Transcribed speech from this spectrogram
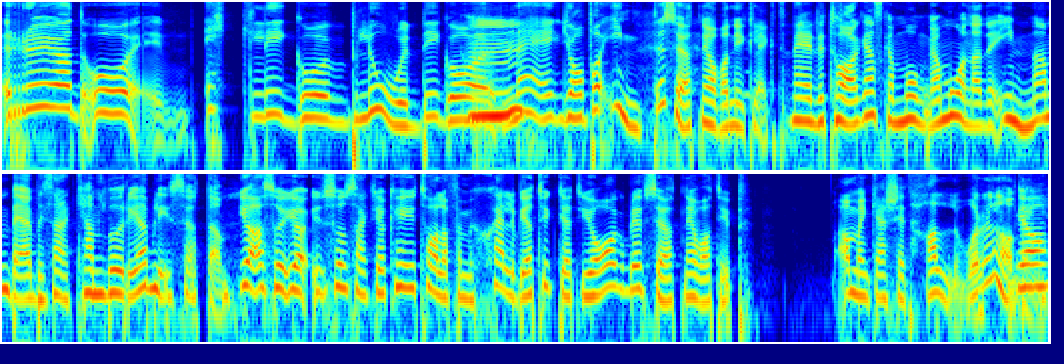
röd och äcklig och blodig och Mm. nej, jag var inte söt när jag var nykläckt. Nej, det tar ganska många månader innan bebisar kan börja bli söta. Ja, alltså, jag, som sagt, jag kan ju tala för mig själv. Jag tyckte att jag blev söt när jag var typ, ja men kanske ett halvår eller någonting. Ja,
